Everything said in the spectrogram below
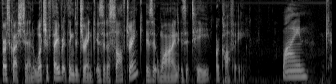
first question What's your favorite thing to drink? Is it a soft drink? Is it wine? Is it tea or coffee? Wine. Okay.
